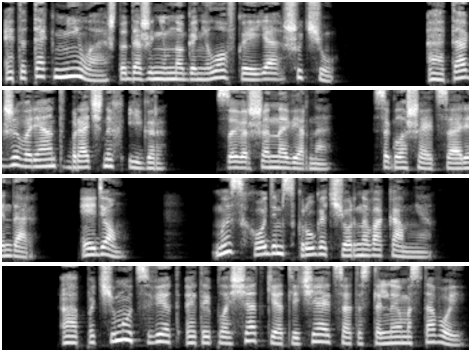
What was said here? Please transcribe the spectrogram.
Это так мило, что даже немного неловко, и я шучу а также вариант брачных игр. Совершенно верно, соглашается Арендар. Идем. Мы сходим с круга черного камня. А почему цвет этой площадки отличается от остальной мостовой?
